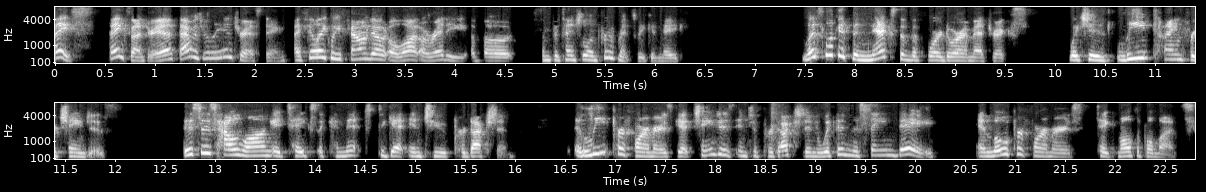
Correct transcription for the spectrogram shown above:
Nice. Thanks, Andrea. That was really interesting. I feel like we found out a lot already about some potential improvements we could make. Let's look at the next of the four DORA metrics, which is lead time for changes. This is how long it takes a commit to get into production. Elite performers get changes into production within the same day, and low performers take multiple months.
